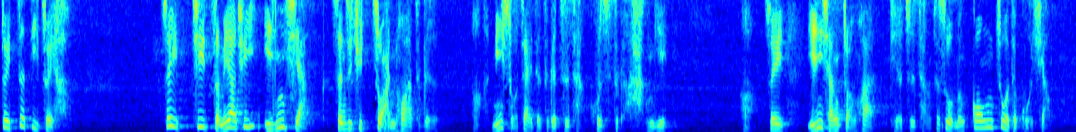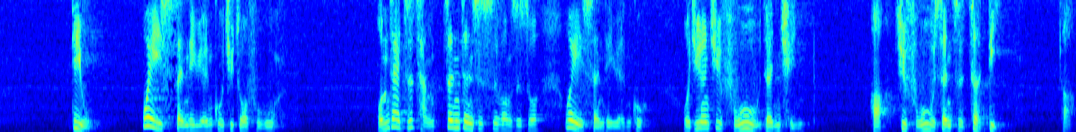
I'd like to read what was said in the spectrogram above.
对这地最好？所以，其实怎么样去影响，甚至去转化这个啊，你所在的这个职场或是这个行业啊，所以。影响转化你的职场，这是我们工作的果效。第五，为神的缘故去做服务。我们在职场真正是侍奉，是说为神的缘故，我今天去服务人群，好，去服务甚至这地，好，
